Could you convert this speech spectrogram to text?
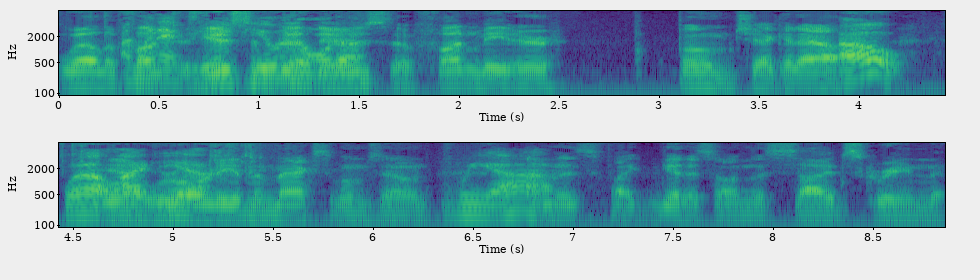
Well, the fun. Here's some good order. news. The fun meter. Boom! Check it out. Oh, well, yeah, I, we're yeah. already in the maximum zone. We are. I'm gonna, if I can get us on the side screen.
